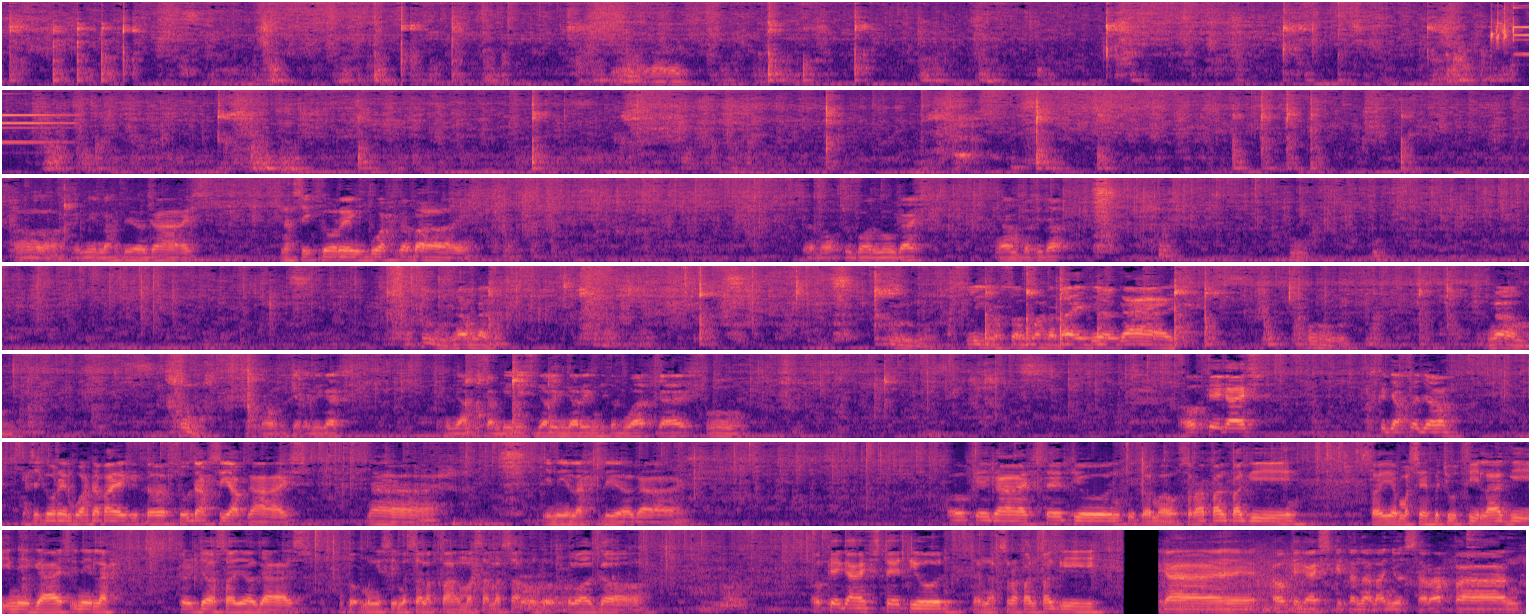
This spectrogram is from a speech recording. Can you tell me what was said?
dia guys. Nasi goreng buah gabai. Kita mau coba dulu guys. Ngam tidak? Uh. Uh. Uh, ngam kan? Uh, asli rasa buah gabai dia guys. Uh. Ngam. Uh. Oh, sikit lagi guys. Dengan ikan bilis garing-garing kita buat guys. Uh. Oke okay, guys. Sekejap saja nasi goreng buah dabai kita sudah siap guys. Nah, inilah dia guys. Oke okay guys, stay tune. Kita mau sarapan pagi. Saya masih bercuti lagi ini guys. Inilah kerja saya guys untuk mengisi masa lapang, masak-masak untuk keluarga. Okay guys, stay tune. Kita nak sarapan pagi. Guys, okay guys, kita nak lanjut sarapan.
